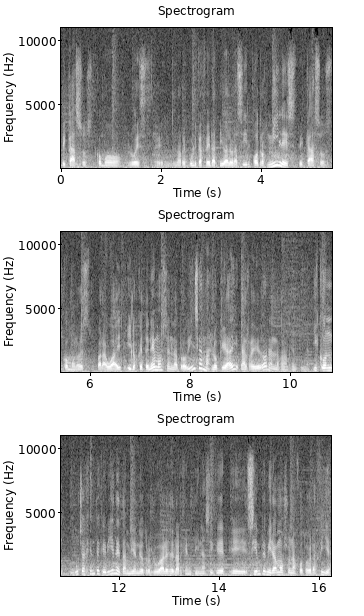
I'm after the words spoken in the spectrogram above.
de casos, como lo es la República Federativa del Brasil, otros miles de casos, como lo es Paraguay, y los que tenemos en la provincia, más lo que hay alrededor en la Argentina. Y con mucha gente que viene también de otros lugares de la Argentina, así que eh, siempre miramos una fotografía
